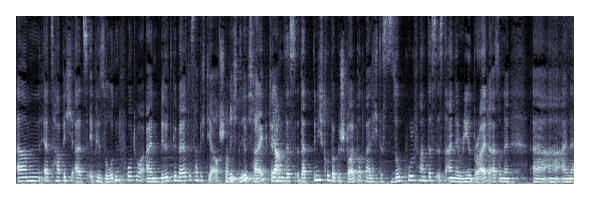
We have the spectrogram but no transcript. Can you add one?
Ähm, jetzt habe ich als Episodenfoto ein Bild gewählt, das habe ich dir auch schon Richtig. gezeigt. Ja. Ähm, das, da bin ich drüber gestolpert, weil ich das so cool fand. Das ist eine Real Bride, also eine, äh, eine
